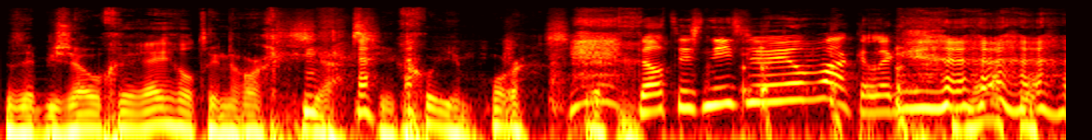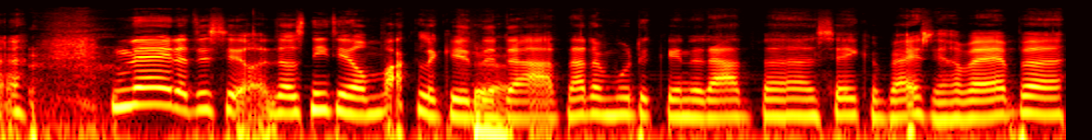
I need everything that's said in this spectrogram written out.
Dat heb je zo geregeld in de organisatie. Goedemorgen. dat is niet zo heel makkelijk. nee, dat is, heel, dat is niet heel makkelijk inderdaad. Ja. Nou, daar moet ik inderdaad uh, zeker bij zeggen. We hebben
